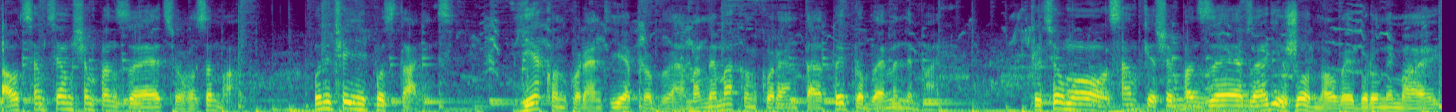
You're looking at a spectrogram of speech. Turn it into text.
А от самцям шимпанзе цього замало. Вони чинять по-сталінськи. Є конкурент, є проблема, нема конкурента, то й проблеми немає. При цьому самки шимпанзе взагалі жодного вибору не мають.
